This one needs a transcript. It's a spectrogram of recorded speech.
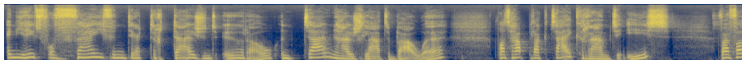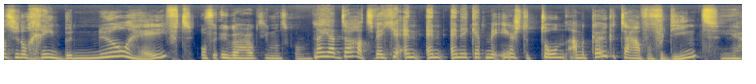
En die heeft voor 35.000 euro een tuinhuis laten bouwen. Wat haar praktijkruimte is. Waarvan ze nog geen benul heeft. Of er überhaupt iemand komt. Nou ja, dat, weet je. En, en, en ik heb mijn eerste ton aan mijn keukentafel verdiend. Ja.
